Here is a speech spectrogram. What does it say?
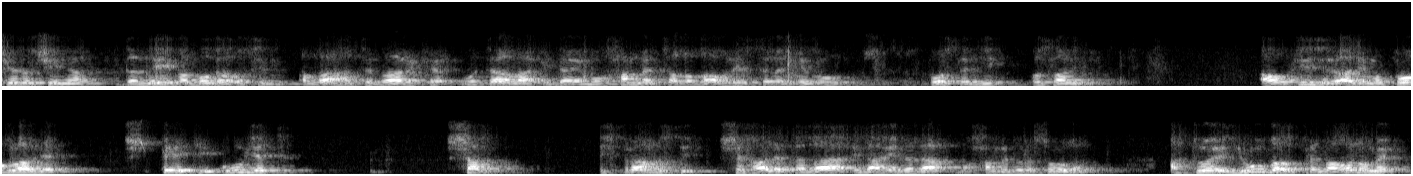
svjedočenja da nema Boga osim Allaha te bareke wa ta'ala i da je Muhammed sallallahu alaihi wa sallam njegov posljednji poslanik. A u knjizi radimo poglavlje peti uvjet šart ispravnosti šehadeta la ilaha ila la Muhammedu Rasulullah. A to je ljubav prema onome,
